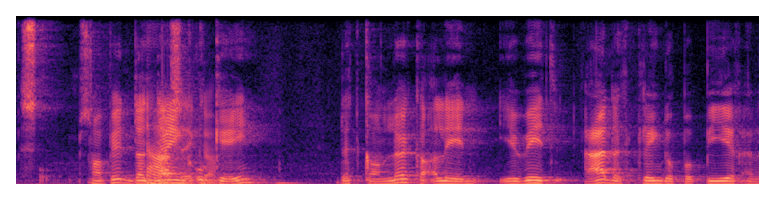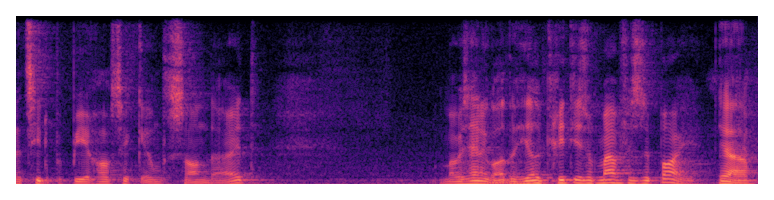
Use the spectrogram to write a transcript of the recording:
S- Snap je? Dan Ja, denk ik, oké, dit kan lukken. Alleen, je weet, hè, dat klinkt op papier en het ziet op papier hartstikke interessant uit. Maar we zijn ook altijd heel kritisch op Memphis Depay. Ja,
